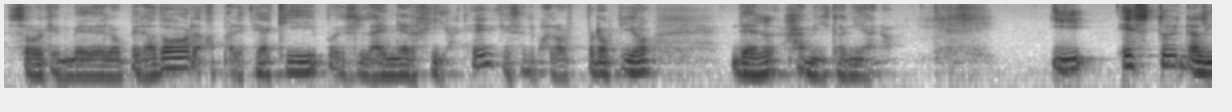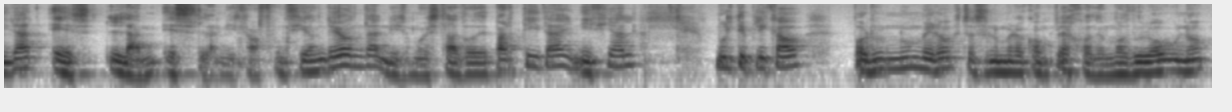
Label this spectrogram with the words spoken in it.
solo que en vez del operador aparece aquí pues, la energía, ¿eh? que es el valor propio del hamiltoniano. Y esto en realidad es la, es la misma función de onda, el mismo estado de partida inicial, multiplicado por un número, esto es un número complejo de módulo 1,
